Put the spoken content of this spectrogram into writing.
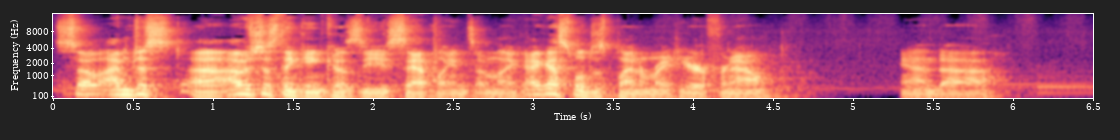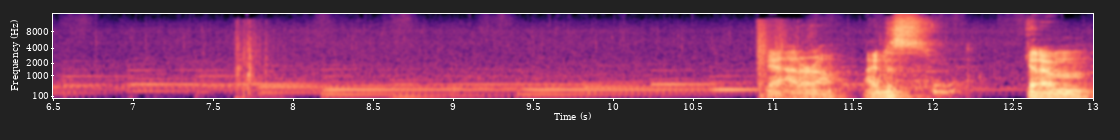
So I'm just, uh, I was just thinking because these saplings, I'm like, I guess we'll just plant them right here for now. And, uh... Yeah, I don't know. I just get them...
